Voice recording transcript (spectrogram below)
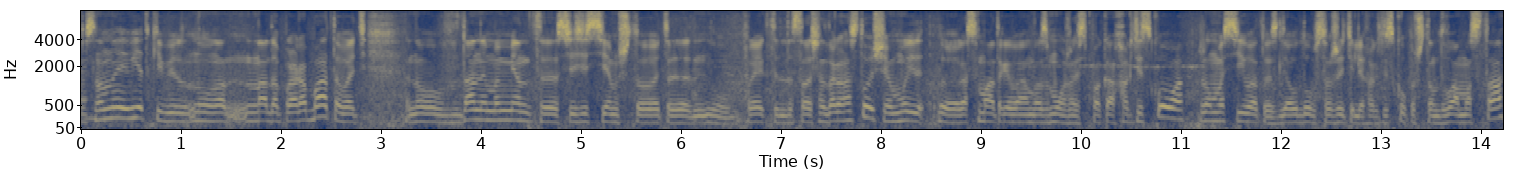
Основные ветки ну, на- надо прорабатывать, но в данный момент э, в связи с тем, что это ну, проекты достаточно дорогостоящие, мы э, рассматриваем возможность пока Хартицкого жилмассива, то есть для удобства жителей Хартицкого, потому что там два моста,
